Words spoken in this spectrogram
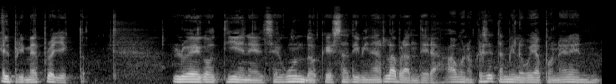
el primer proyecto. Luego tiene el segundo, que es adivinar la bandera. Ah, bueno, que ese también lo voy a poner en,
